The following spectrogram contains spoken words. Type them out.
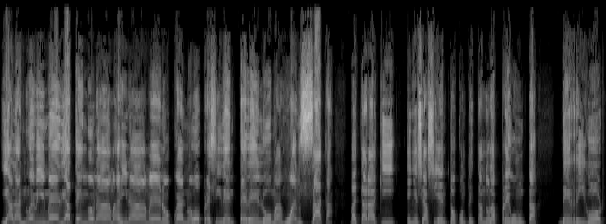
Y a las nueve y media tengo nada más y nada menos que al nuevo presidente de Luma, Juan Saca. Va a estar aquí en ese asiento contestando las preguntas de rigor.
